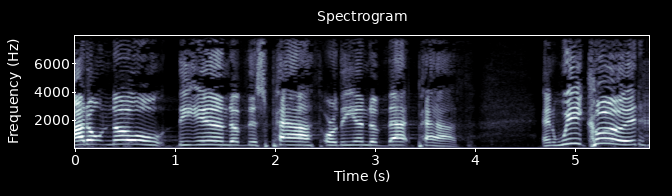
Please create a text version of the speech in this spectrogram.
I don't know the end of this path or the end of that path. And we could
